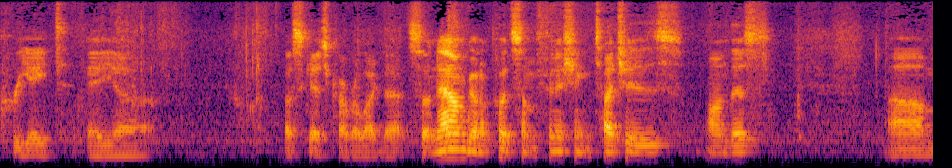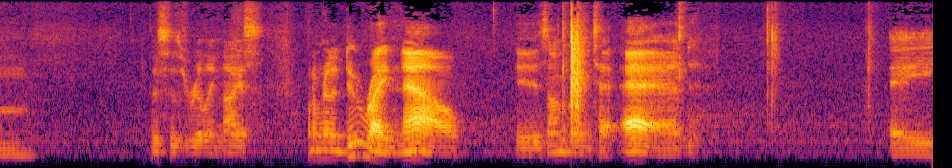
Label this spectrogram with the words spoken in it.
create a, uh, a sketch cover like that. So now I'm going to put some finishing touches on this. Um, this is really nice. What I'm going to do right now is I'm going to add a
